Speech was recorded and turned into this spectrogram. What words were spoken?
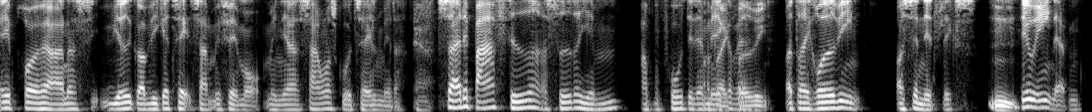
hey, prøv at høre, Anders, vi ved godt, vi kan tale sammen i fem år, men jeg savner sgu at tale med dig. Ja. Så er det bare federe at sidde derhjemme, apropos det der Og med ikke drikke rødvin. og drikke rødvin og se Netflix. Mm. Det er jo en af dem. En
